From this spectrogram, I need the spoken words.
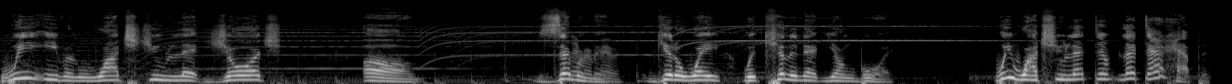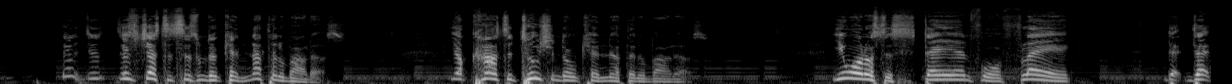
We even watched you let George um, Zimmerman, Zimmerman get away with killing that young boy. We watched you let them let that happen. This justice system don't care nothing about us. Your constitution don't care nothing about us. You want us to stand for a flag that that,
